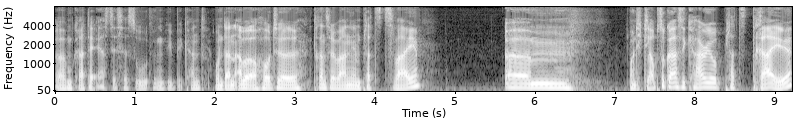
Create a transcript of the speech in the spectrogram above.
Ähm, Gerade der erste ist ja so irgendwie bekannt. Und dann aber Hotel Transylvanien Platz 2. Ähm, und ich glaube sogar Sicario Platz 3.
